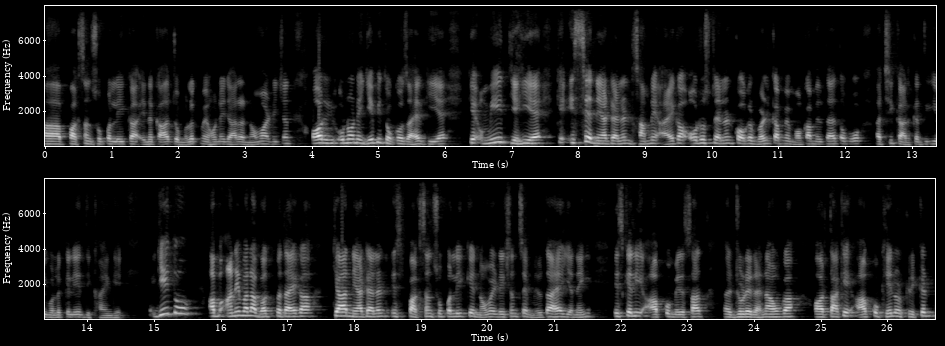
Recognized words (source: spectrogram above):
पाकिस्तान सुपर लीग का इनका जो मुल्क में होने जा रहा है, नौवा एडिशन और उन्होंने ये भी तो ज़ाहिर की है कि उम्मीद यही है कि इससे नया टैलेंट सामने आएगा और उस टैलेंट को अगर वर्ल्ड कप में मौका मिलता है तो वो अच्छी कारकर्दगी मुल्क के लिए दिखाएँगे। ये तो अब आने वाला वक्त बताएगा क्या नया टैलेंट इस पाकिस्तान सुपर लीग के नौवे एडिशन से मिलता है या नहीं। इसके लिए आपको मेरे साथ जुड़े रहना होगा। और ताकि आपको खेल और क्रिकेट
